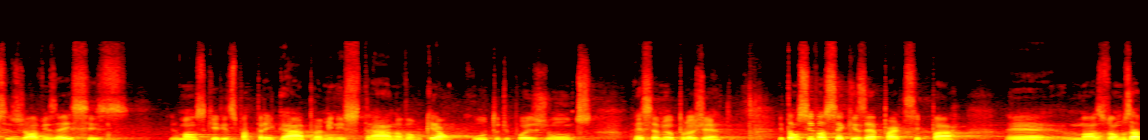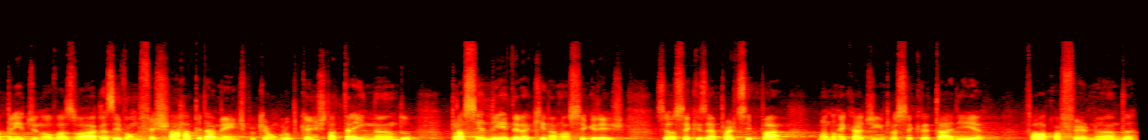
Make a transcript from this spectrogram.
esses jovens aí, esses irmãos queridos, para pregar, para ministrar. Nós vamos criar um culto depois juntos. Esse é o meu projeto. Então, se você quiser participar, é, nós vamos abrir de novo as vagas e vamos fechar rapidamente, porque é um grupo que a gente está treinando para ser líder aqui na nossa igreja. Se você quiser participar, manda um recadinho para a secretaria, fala com a Fernanda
